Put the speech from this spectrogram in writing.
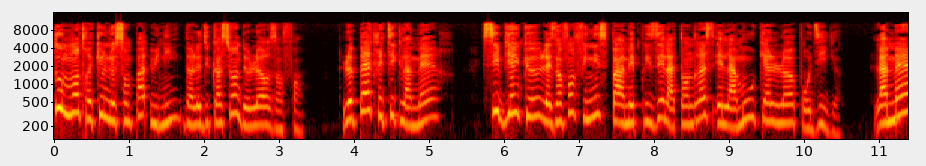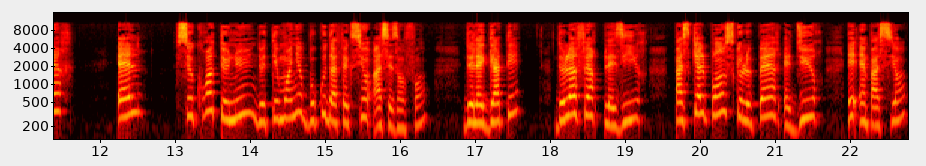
tout montre qu'ils ne sont pas unis dans l'éducation de leurs enfants. Le père critique la mère, si bien que les enfants finissent par mépriser la tendresse et l'amour qu'elle leur prodigue. La mère, elle, se croit tenue de témoigner beaucoup d'affection à ses enfants, de les gâter, de leur faire plaisir, parce qu'elle pense que le père est dur et impatient,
